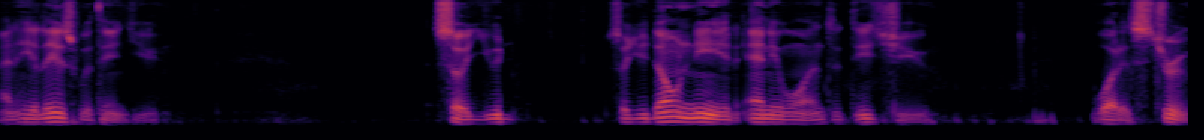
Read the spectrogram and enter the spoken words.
and He lives within you. So you, so you don't need anyone to teach you what is true.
